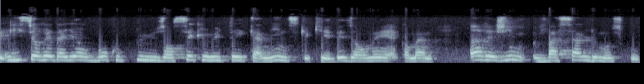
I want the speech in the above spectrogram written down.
Il serait d'ailleurs beaucoup plus en sécurité qu'à Minsk, qui est désormais quand même un régime vassal de Moscou.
